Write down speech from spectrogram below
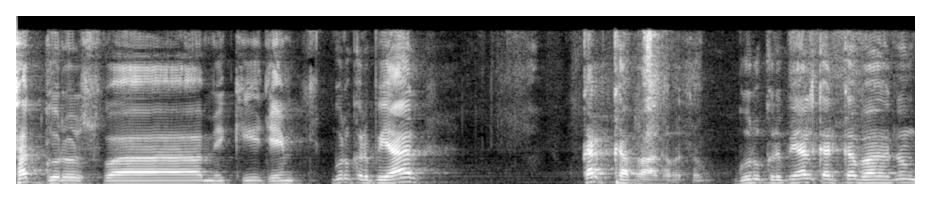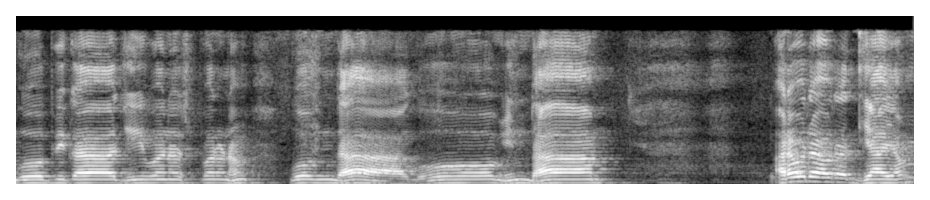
சத்குரு சுவாமிக்கு ஜெயம் குரு கிருப்பையால் கர்க்க பாகவதம். குரு கிருப்பையால் கர்க்க பாகவதம். கோபிகா ஜீவனஸ்மரணம் கோவிந்தா கோவிந்தா. அறுபதாவது அத்தியாயம்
